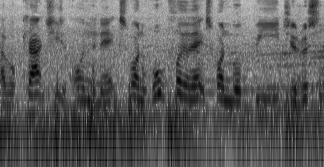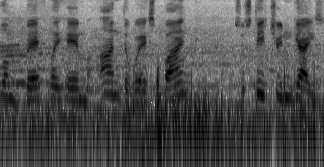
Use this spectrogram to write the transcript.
I will catch you on the next one. Hopefully the next one will be Jerusalem, Bethlehem and the West Bank. So stay tuned guys.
